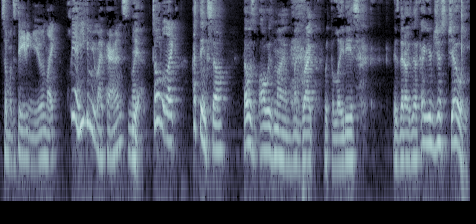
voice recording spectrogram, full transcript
someone's dating you, and like, oh yeah, he can meet my parents. And, like, Yeah. total like, I think so. That was always my my gripe with the ladies, is that I was like, oh, you're just Joey.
